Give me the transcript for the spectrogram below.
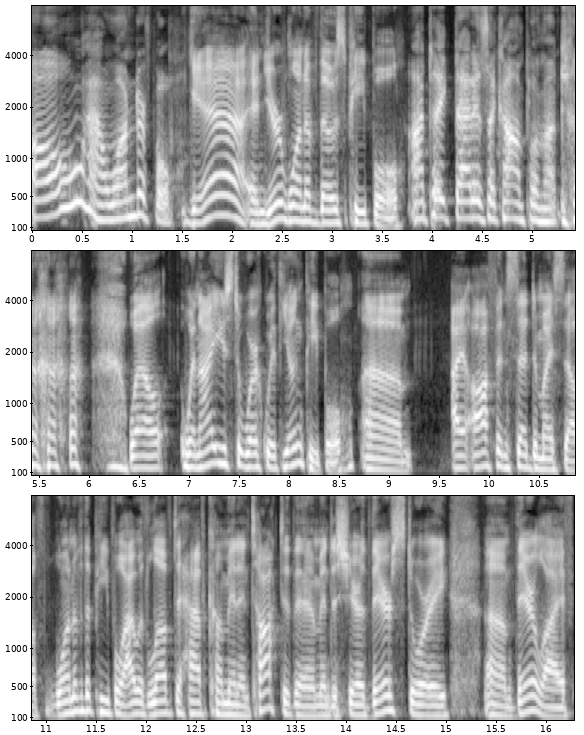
Oh, how wonderful. Yeah, and you're one of those people. I take that as a compliment. Well, when I used to work with young people, um, I often said to myself, one of the people I would love to have come in and talk to them and to share their story, um, their life,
